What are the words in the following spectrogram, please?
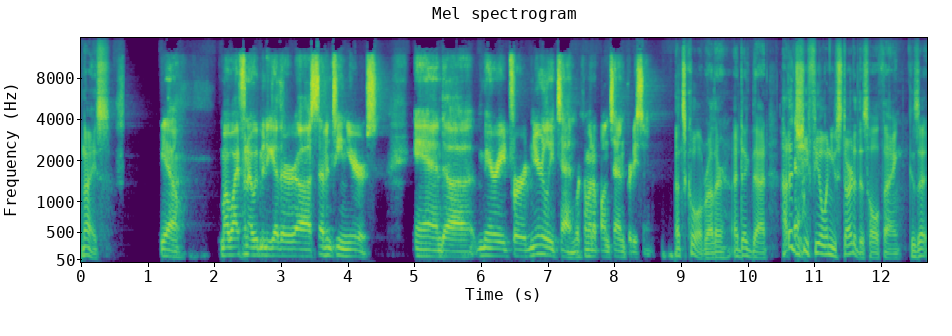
Nice. Yeah. My wife and I, we've been together uh, 17 years and uh, married for nearly 10. We're coming up on 10 pretty soon. That's cool, brother. I dig that. How did Yeah. she feel when you started this whole thing? Because it,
